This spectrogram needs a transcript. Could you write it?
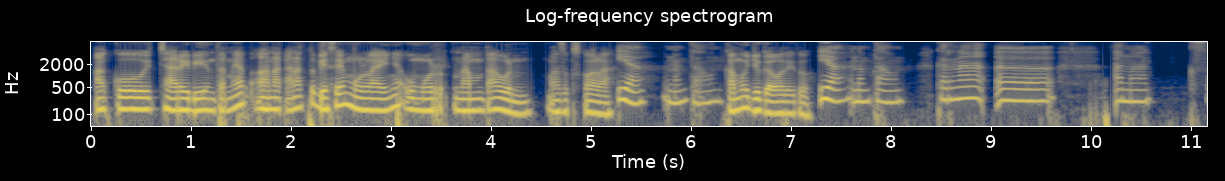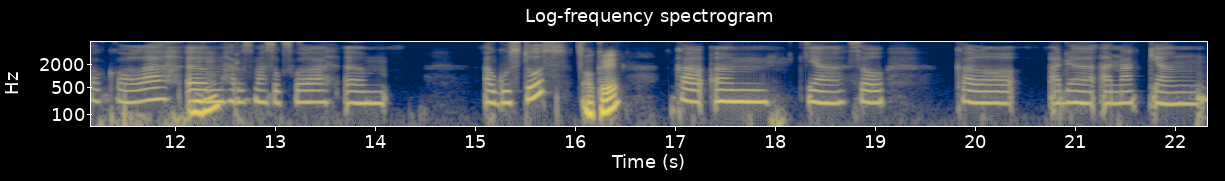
aku cari di internet, anak-anak tuh biasanya mulainya umur 6 tahun masuk sekolah. iya enam tahun Kamu juga waktu itu? Iya, enam tahun. Karena eh, anak sekolah em, Mhm. harus masuk sekolah em, Agustus. Oke. Kalau em, ya, so kalau ada anak yang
